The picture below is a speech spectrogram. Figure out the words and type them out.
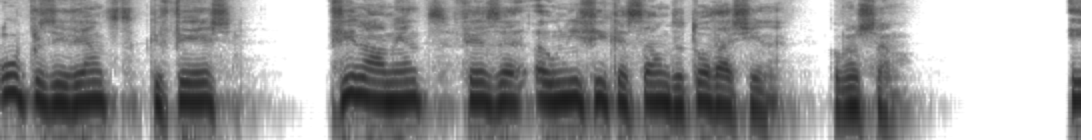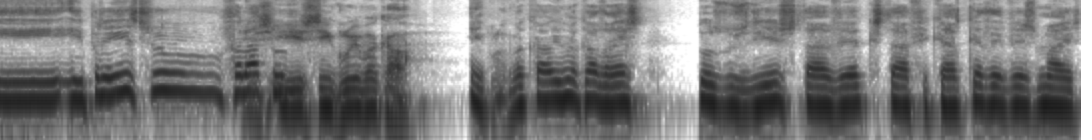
o presidente que fez finalmente fez a, a, unificação de toda a China, como eles chamam. E, e para isso fará isso, tudo. E isso inclui Macau. Inclui Macau. E Macau, de resto, todos os dias está a ver que está a ficar cada vez mais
